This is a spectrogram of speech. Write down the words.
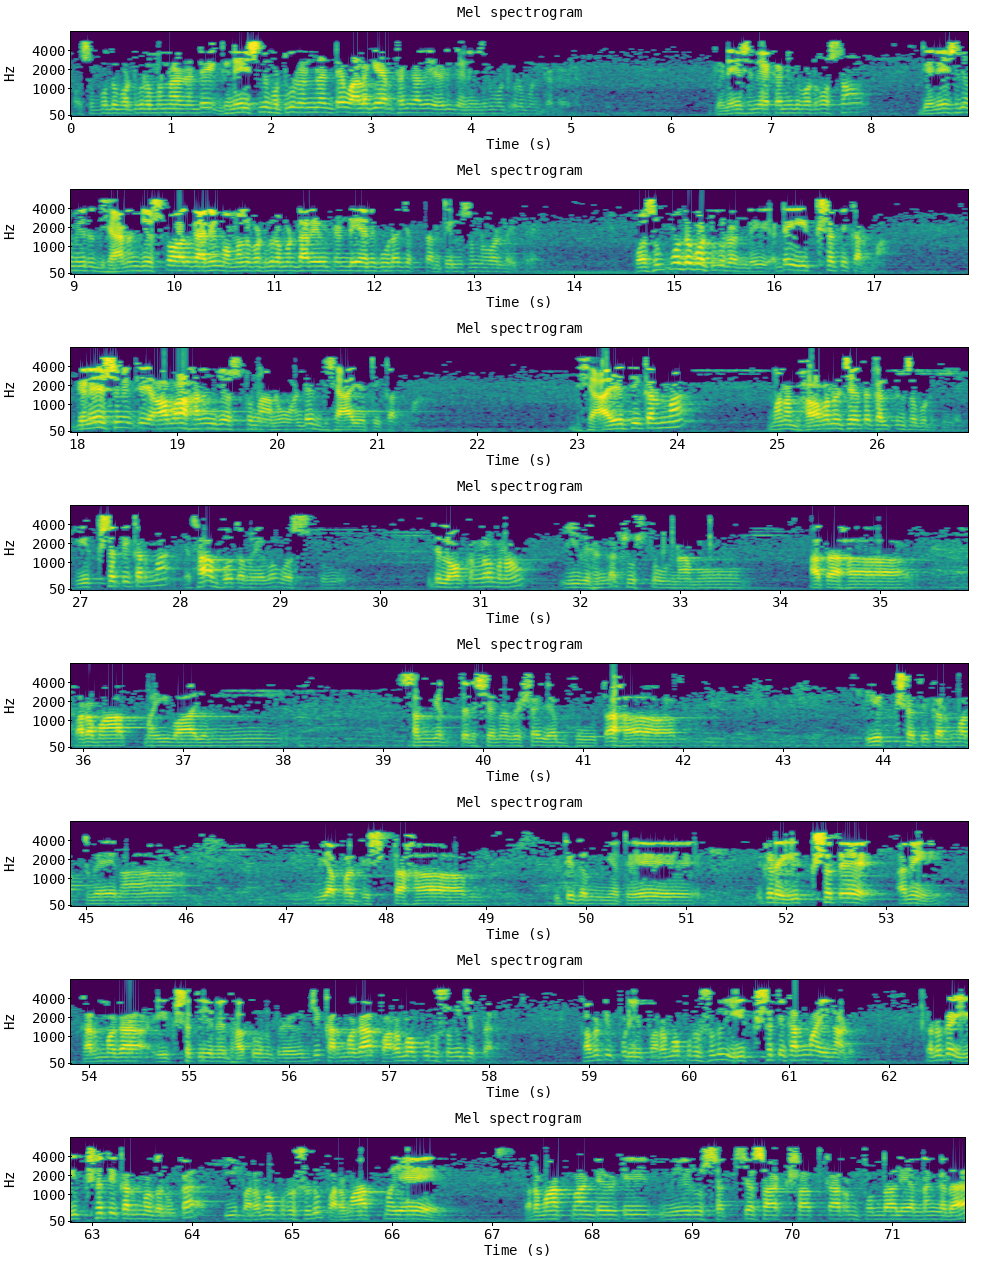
పసుపు ముద్ద పట్టుకురమన్నాడంటే గణేష్ని పట్టుకురండి అంటే వాళ్ళకే అర్థం కాదు. ఏడు గణేష్ని పట్టుకురమంటాడు గణేష్ని ఎక్కడి నుంచి పట్టుకొస్తాం? గణేష్ని మీరు ధ్యానం చేసుకోవాలి కానీ మమ్మల్ని పట్టుకురమ్మంటారు ఏమిటండి అని కూడా చెప్తారు తెలుసున్న వాళ్ళైతే. పసుపు ముద్ద పట్టుకురండి అంటే ఈక్షతి కర్మ. గణేషునికి ఆవాహనం చేస్తున్నాను అంటే ధ్యాయతి కర్మ. ధ్యాయతి కర్మ మన భావన చేత కల్పించబడుతుంది. ఈక్షతి కర్మ యథాభూతమేవ వస్తు. ఇది లోకంలో మనం ఈ విధంగా చూస్తూ ఉన్నాము. అత పరమాత్మైవాయం సమ్యక్దర్శన విషయభూత ఈక్షతి కర్మత్వేన వ్యపదిష్ట ఇది గమ్యతే. ఇక్కడ ఈక్షతే అని కర్మగా ఈక్షతి అనే ధాతువును ప్రయోగించి కర్మగా పరమపురుషుని చెప్పారు. కాబట్టి ఇప్పుడు ఈ పరమపురుషుడు ఈక్షతి కర్మ అయినాడు. కనుక ఈక్షతి కర్మ కనుక ఈ పరమపురుషుడు పరమాత్మయే పరమాత్మ అంటే ఏమిటి? మీరు సత్య సాక్షాత్కారం పొందాలి అన్నాం కదా.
